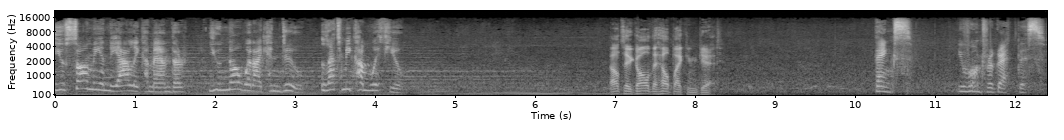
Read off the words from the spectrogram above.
You saw me in the alley, Commander. You know what I can do. Let me come with you. I'll take all the help I can get. Thanks. You won't regret this.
